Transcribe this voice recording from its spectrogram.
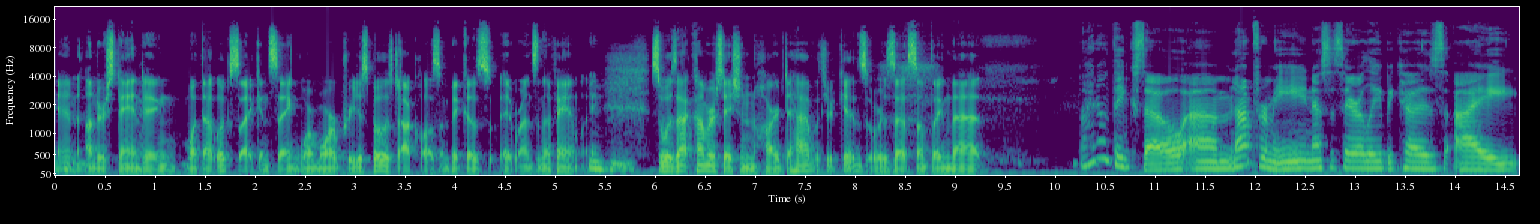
and Mm-hmm. understanding what that looks like and saying we're more predisposed to alcoholism because it runs in the family. Mm-hmm. So was that conversation hard to have with your kids, or is that something that I don't think so. Um, not for me necessarily, because I,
